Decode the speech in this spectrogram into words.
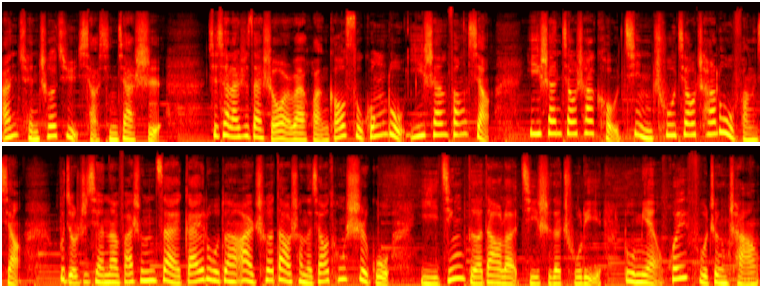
安全车距，小心驾驶。接下来是在首尔外环高速公路依山方向，依山交叉口进出交叉路方向，不久之前呢，发生在该路段二车道上的交通事故已经得到了及时的处理，路面恢复正常。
